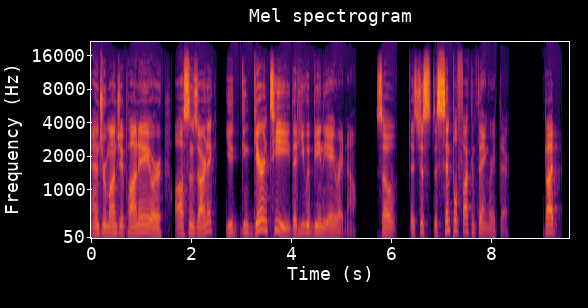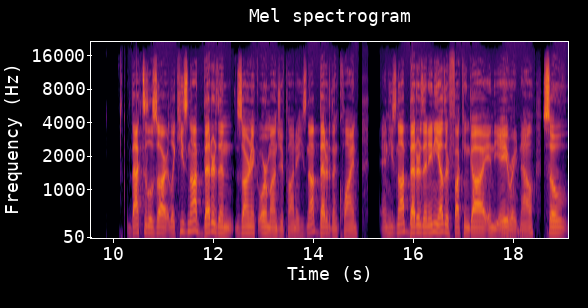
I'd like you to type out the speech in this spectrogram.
Andrew Mangiapane or Austin Czarnik, you can guarantee that he would be in the A right now. So it's just a simple fucking thing right there. But back to Lazar, like he's not better than Czarnik or Mangiapane. He's not better than Quine, and he's not better than any other fucking guy in the A right now. So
